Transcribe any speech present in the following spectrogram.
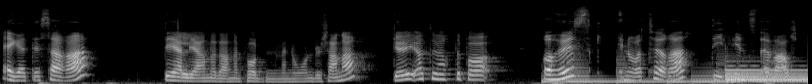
Jeg heter Sara. Del gjerne denne podden med noen du kjenner. Gøy at du hørte på. Og husk, innovatører, de fins overalt.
